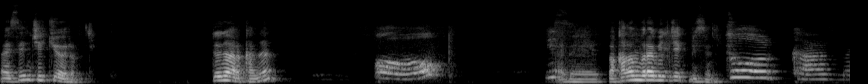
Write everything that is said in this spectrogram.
Ben seni çekiyorum. Dön arkanı. Hop. Biz Evet. Bakalım vurabilecek misin? turkuaz mı,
